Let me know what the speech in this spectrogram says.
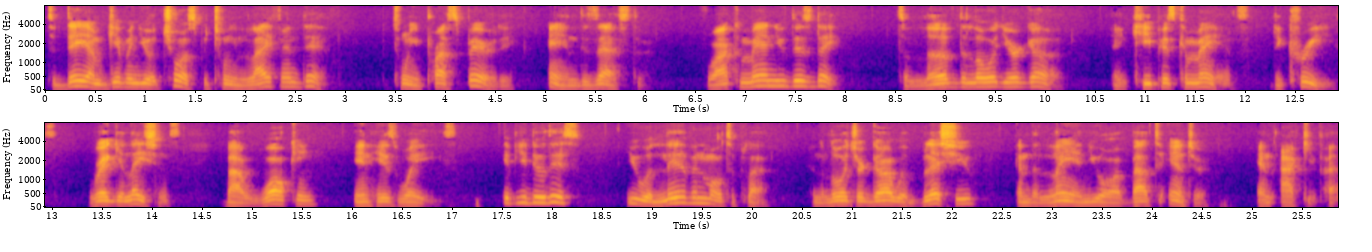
today I'm giving you a choice between life and death, between prosperity and disaster. For I command you this day to love the Lord your God and keep His commands decrees, regulations by walking in his ways. If you do this, you will live and multiply, and the Lord your God will bless you and the land you are about to enter and occupy.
